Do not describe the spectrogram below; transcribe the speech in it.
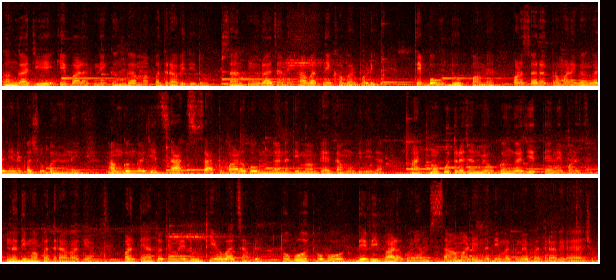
ગંગાજીએ એ બાળકને ગંગામાં પધરાવી દીધો. શાંતનુ રાજાને આ વાતની ખબર પડી. તે બહુ દુઃખ પામ્યા. પણ શરત પ્રમાણે ગંગાજીને કશું કહ્યું નહીં. આમ ગંગાજીએ સાત સાત બાળકો ગંગા નદીમાં વહેતા મૂકી દીધા. આઠમો પુત્ર જન્મ્યો. ગંગાજીએ તેને પણ નદીમાં પધરાવા ગયા. પણ ત્યાં તો તેમણે દૂરથી અવાજ સાંભળ્યો. થોબો થોબો દેવી, બાળકોને આમ શા માટે નદીમાં તમે પધરાવી રહ્યા છો?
